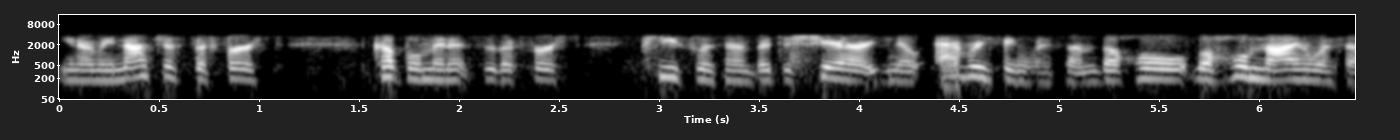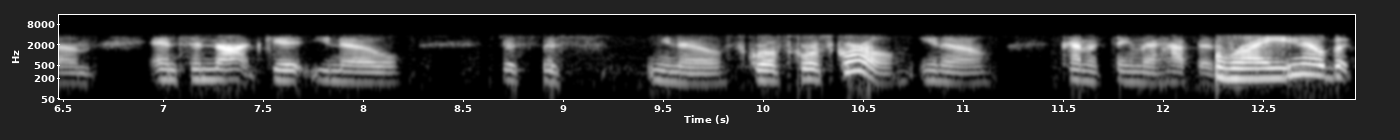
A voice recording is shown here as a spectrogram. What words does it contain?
You know what I mean? Not just the first couple minutes or the first piece with him, but to share, you know, everything with him, the whole the whole nine with him, and to not get, you know, just this, you know, squirrel, squirrel, squirrel, you know, kind of thing that happens. Right. You know, but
